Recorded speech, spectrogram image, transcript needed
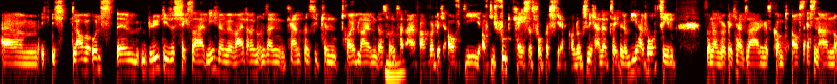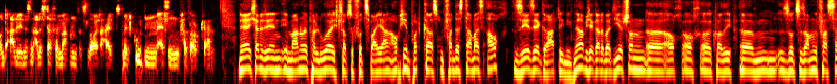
Ähm, ich, ich glaube, uns ähm, blüht dieses Schicksal halt nicht, wenn wir weiterhin unseren Kernprinzipien treu bleiben, dass wir uns mhm. halt einfach wirklich auf die, auf die Food Cases fokussieren und uns nicht an der Technologie halt hochziehen, sondern wirklich halt sagen, es kommt aufs Essen an und alle, wir müssen alles dafür machen, dass Leute halt mit gutem Essen versorgt werden. Naja, ich hatte den Emanuel Palua, ich glaube so vor zwei Jahren auch hier im Podcast und fand das damals auch sehr, sehr geradlinig. Ne? Habe ich ja gerade bei dir schon äh, auch, auch äh, quasi ähm, so zusammengefasst.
